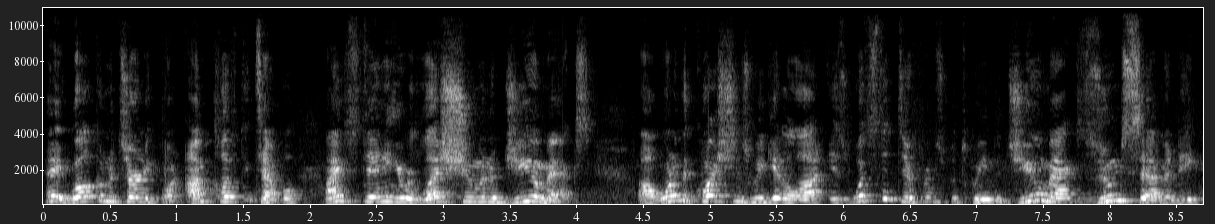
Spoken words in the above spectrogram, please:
Hey, welcome to Turning Point. I'm Clifton Temple. I'm standing here with Les Schuman of Geomax. Uh, one of the questions we get a lot is what's the difference between the Geomax Zoom 70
